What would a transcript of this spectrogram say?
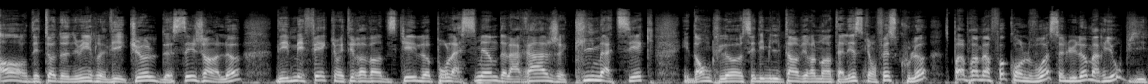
hors d'état de nuire le véhicule de ces gens-là. Des méfaits qui ont été revendiqués là, pour la semaine de la rage climatique. Et donc, là, c'est des militants environnementalistes qui ont fait ce coup-là. C'est pas la première fois qu'on le voit, celui-là, Mario, puis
